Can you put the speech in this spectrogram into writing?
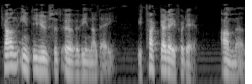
kan inte ljuset övervinna dig. Vi tackar dig för det. Amen.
